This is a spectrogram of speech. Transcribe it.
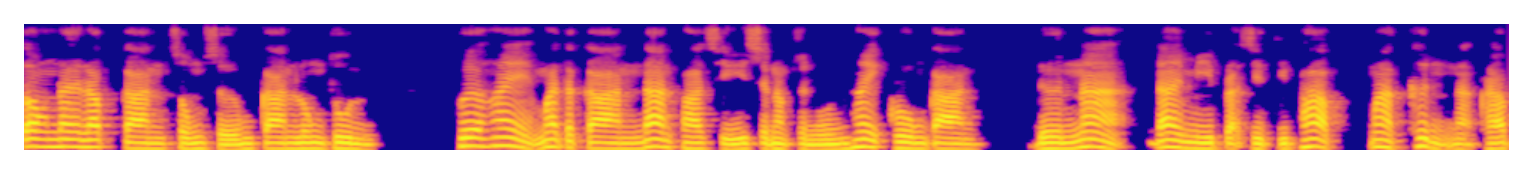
ต้องได้รับการส่งเสริมการลงทุน เพื่อให้มาตรการด้านภาษีสนับสนุนให้โครงการเดินหน้าได้มีประสิทธิภาพมากขึ้นนะครับ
